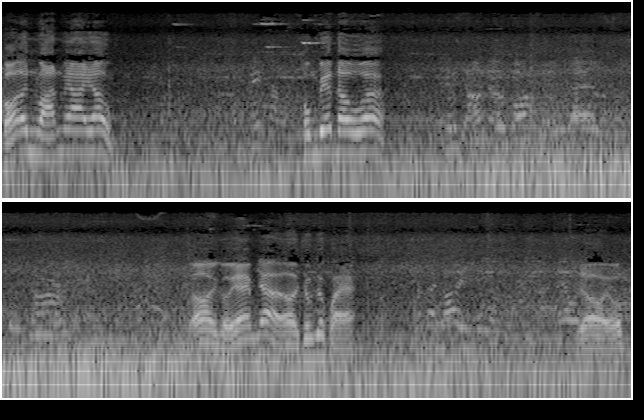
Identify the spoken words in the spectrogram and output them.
Có ân oán với ai không? Không biết đâu á. Rồi, gửi em nhá rồi chúc sức khỏe. Rồi, ok.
